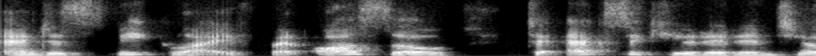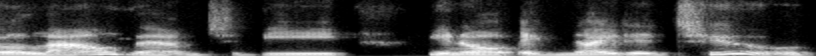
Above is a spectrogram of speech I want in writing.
and to speak life, but also to execute it and to allow them to be, you know, ignited too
